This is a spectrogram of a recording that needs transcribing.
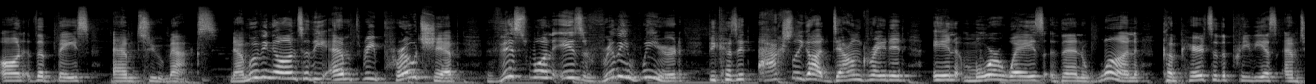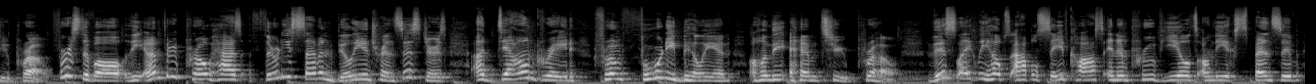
on the base M2 Max. Now moving on to the M3 Pro chip, this one is really weird because it actually got downgraded in more ways than one compared to the previous M2 Pro. First of all, the M3 Pro has 37 billion transistors, a downgrade from 40 billion on the M2 Pro. This likely helps Apple save costs and improve yields on the expensive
